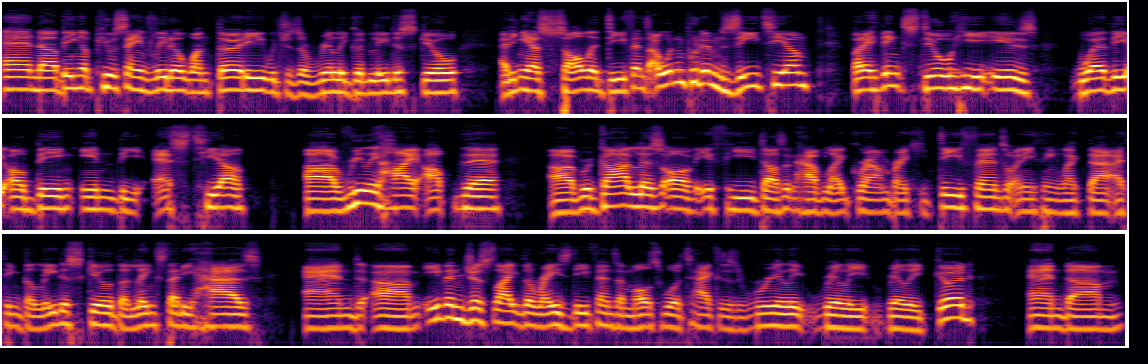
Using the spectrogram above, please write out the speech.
And uh, being a Pure Saiyan's leader, 130, which is a really good leader skill. I think he has solid defense. I wouldn't put him Z tier, but I think still he is worthy of being in the S tier. Uh, really high up there. Uh, regardless of if he doesn't have like groundbreaking defense or anything like that, I think the leader skill, the links that he has, and um, even just like the raised defense and multiple attacks is really, really, really good. And um,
